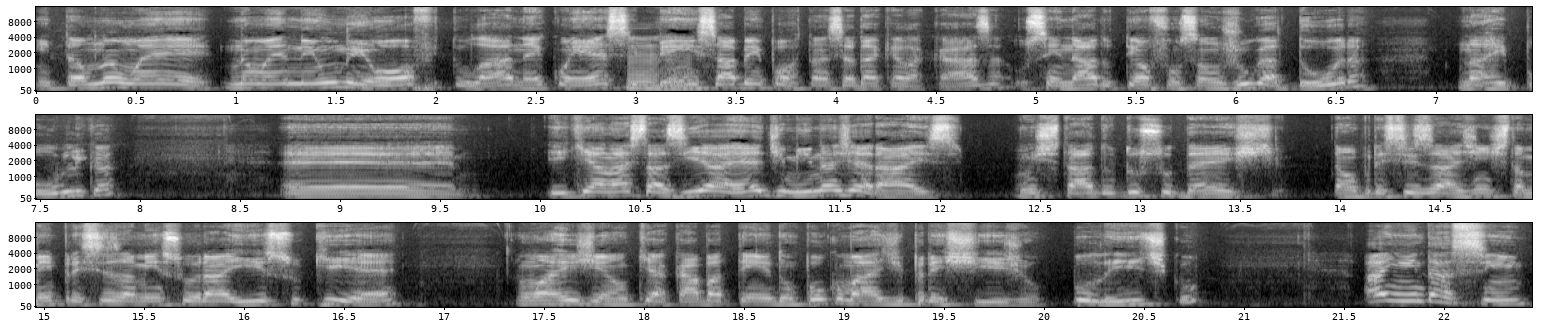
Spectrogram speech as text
Então não é, não é nenhum neófito lá, né? Conhece Uhum. bem, sabe a importância daquela casa. O Senado tem uma função julgadora na República. É, e que a Anastasia é de Minas Gerais, um estado do Sudeste. Então precisa, a gente também precisa mensurar isso, que é uma região que acaba tendo um pouco mais de prestígio político. Ainda assim,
